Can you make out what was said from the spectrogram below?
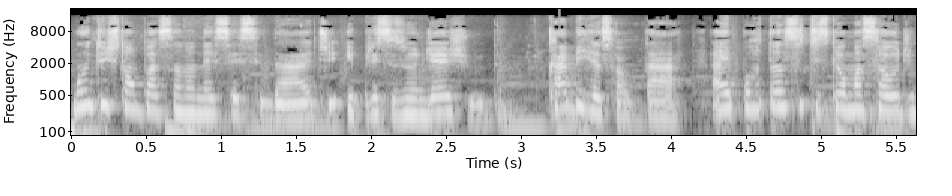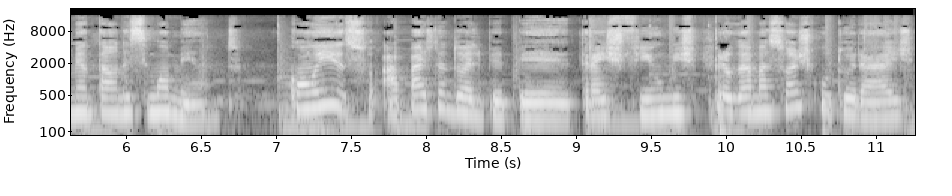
Muitos estão passando necessidade e precisam de ajuda. Cabe ressaltar a importância de ter uma saúde mental nesse momento. Com isso, a página do LPPE traz filmes, programações culturais,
